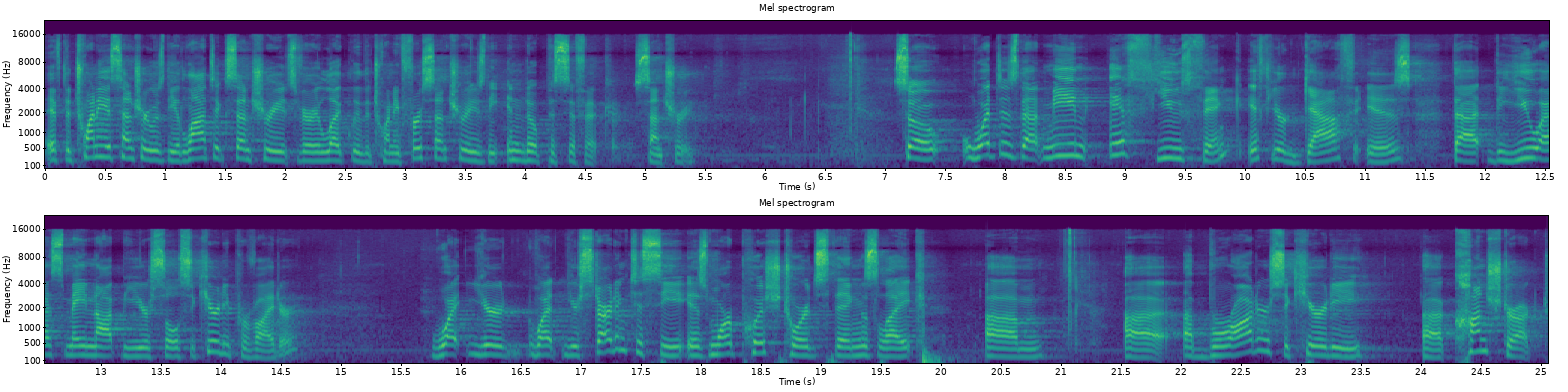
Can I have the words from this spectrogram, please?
If the 20th century was the Atlantic century, it's very likely the 21st century is the Indo-Pacific century. So what does that mean if you think, if your gaffe is that the US may not be your sole security provider. What you're, what you're starting to see is more push towards things like um, uh, a broader security uh, construct,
